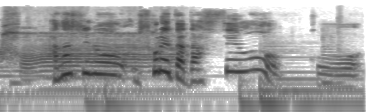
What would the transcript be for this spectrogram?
はあ。話のそれた脱線をこ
